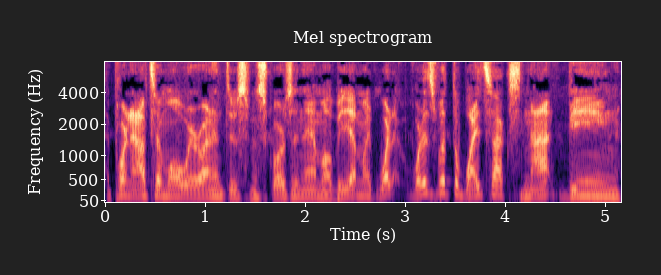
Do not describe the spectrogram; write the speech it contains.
I pointed out to him while we were running through some scores in the MLB. I'm like, what what is with the White Sox not being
